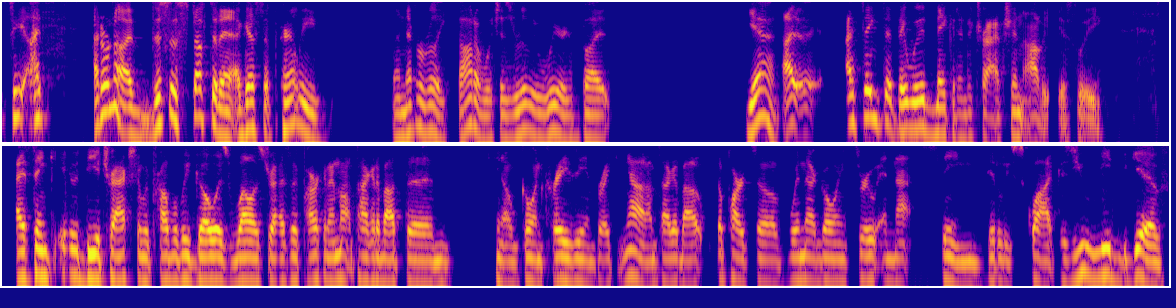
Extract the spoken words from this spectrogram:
See, I I don't know. This is stuff that I, I guess apparently I never really thought of, which is really weird. But yeah, I I think that they would make it an attraction. Obviously, I think it would, the attraction would probably go as well as Jurassic Park. And I'm not talking about the you know going crazy and breaking out. I'm talking about the parts of when they're going through and not seeing diddly squat because you need to give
